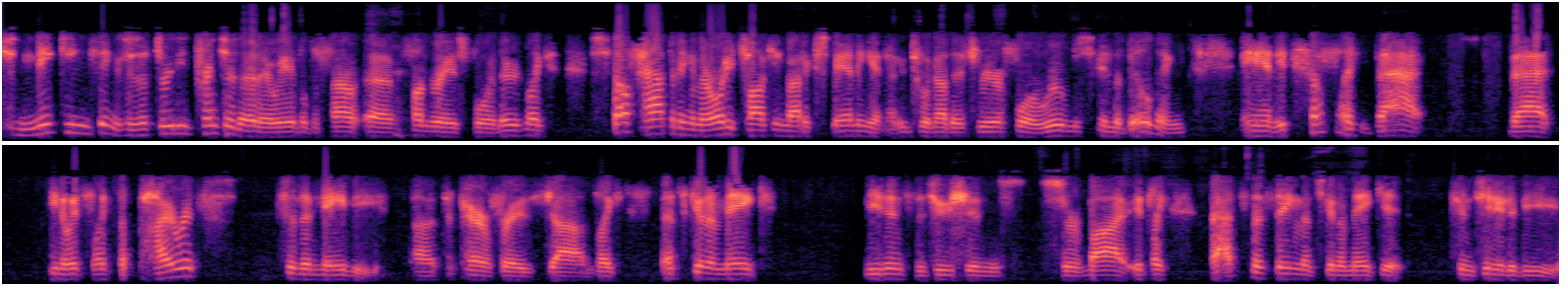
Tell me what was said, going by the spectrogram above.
just making things. There's a 3D printer there they were able to found, uh, fundraise for. There's like stuff happening, and they're already talking about expanding it into another three or four rooms in the building. And it's stuff like that that you know, it's like the pirates to the Navy, uh, to paraphrase Jobs. Like that's going to make these institutions survive. It's like that's the thing that's going to make it continue to be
